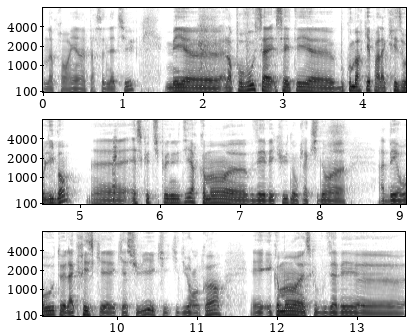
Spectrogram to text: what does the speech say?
on n'apprend rien à personne là-dessus. Mais euh, alors pour vous, ça, ça a été euh, beaucoup marqué par la crise au Liban. Euh, Est-ce que tu peux nous dire comment euh, vous avez vécu donc l'accident à, à Beyrouth, la crise qui a, qui a suivi et qui, qui dure encore, et, et comment est-ce que vous avez euh,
